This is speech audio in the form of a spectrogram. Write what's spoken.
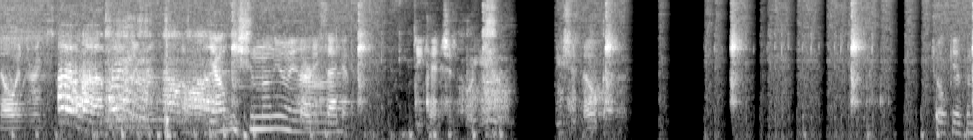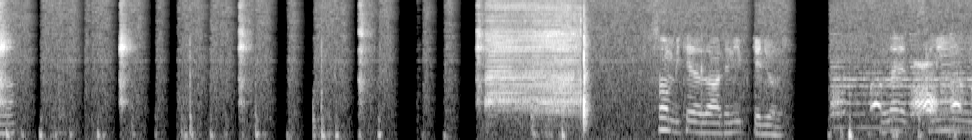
No. Ya ışınlanıyor 30 ya. seconds. Detention for you. You should know better. Yakında. Son bir kere daha deneyip geliyoruz. Let's me.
